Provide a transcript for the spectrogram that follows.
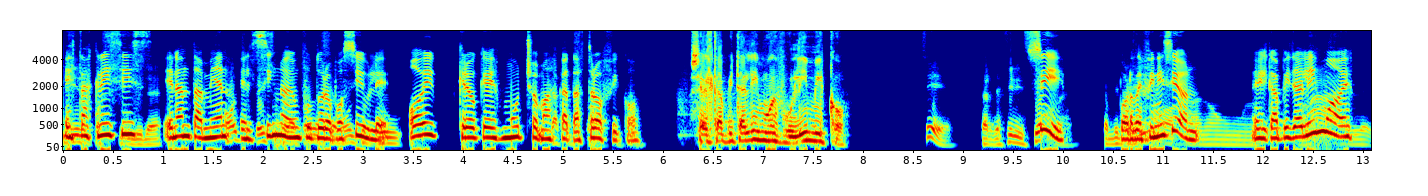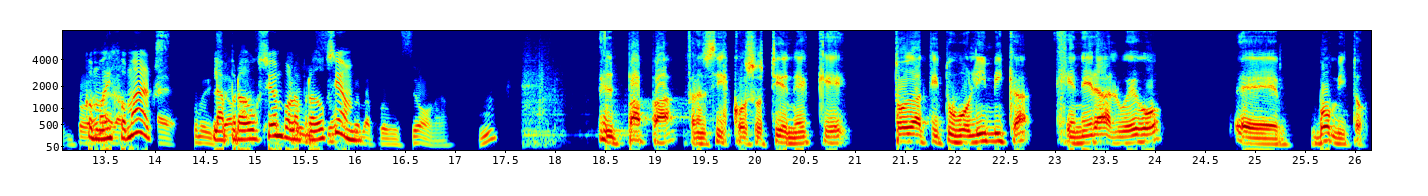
estas crisis eran también el signo de un futuro posible. Hoy creo que es mucho más catastrófico. O sea, el capitalismo es bulímico. Sí, por definición. Sí, por definición. El capitalismo es, como dijo Marx, la producción por la producción. El Papa Francisco sostiene que toda actitud bulímica genera luego eh, vómito.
